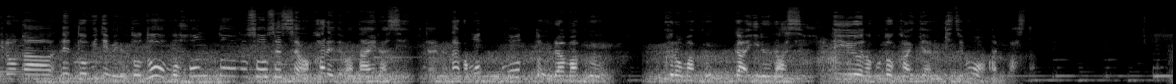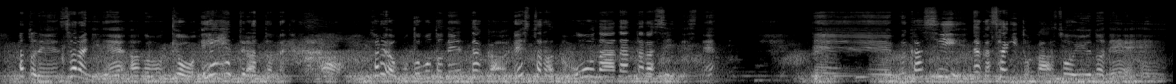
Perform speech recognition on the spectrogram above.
いろんなネットを見てみると、どうも本当の創設者は彼ではないらしいみたいな。なんかももっと裏幕、黒幕がいるらしいっていうようなことを書いてある記事もありました。あとね、さらにね、あの、今日、ええーってなったんだけども、彼はもともとね、なんか、レストランのオーナーだったらしいんですね。で、昔、なんか詐欺とかそういうので、えー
